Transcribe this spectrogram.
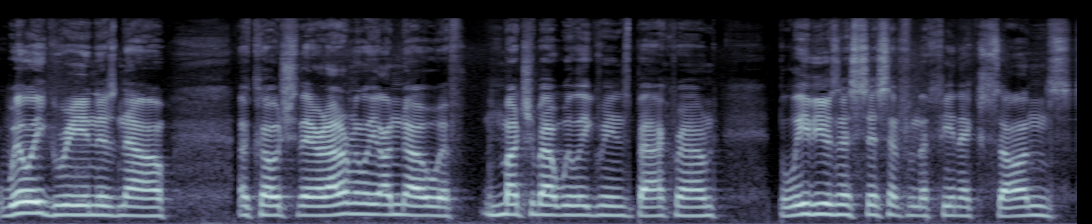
Willie Green is now a coach there, and I don't really know if much about Willie Green's background. believe he was an assistant from the Phoenix Suns.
